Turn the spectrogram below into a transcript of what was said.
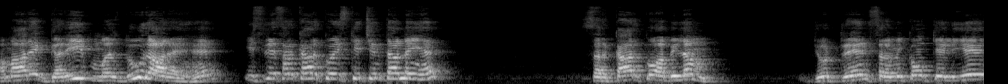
हमारे गरीब मजदूर आ रहे हैं, इसलिए सरकार को इसकी चिंता नहीं है। सरकार को अविलंब जो ट्रेन श्रमिकों के लिए,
